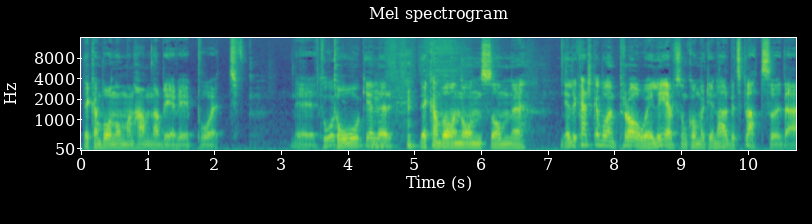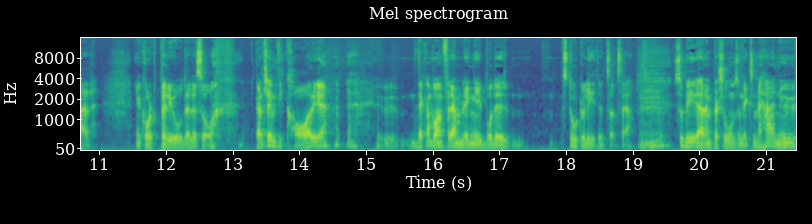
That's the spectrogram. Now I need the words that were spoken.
Det kan vara någon man hamnar bredvid på ett eh, tåg. tåg. Mm. eller mm. det kan vara någon som... Eh, eller det kanske kan vara en prao-elev som kommer till en arbetsplats och är där en kort period eller så. Kanske en vikarie. Det kan vara en främling i både stort och litet så att säga. Mm. Så blir det här en person som liksom är här nu,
